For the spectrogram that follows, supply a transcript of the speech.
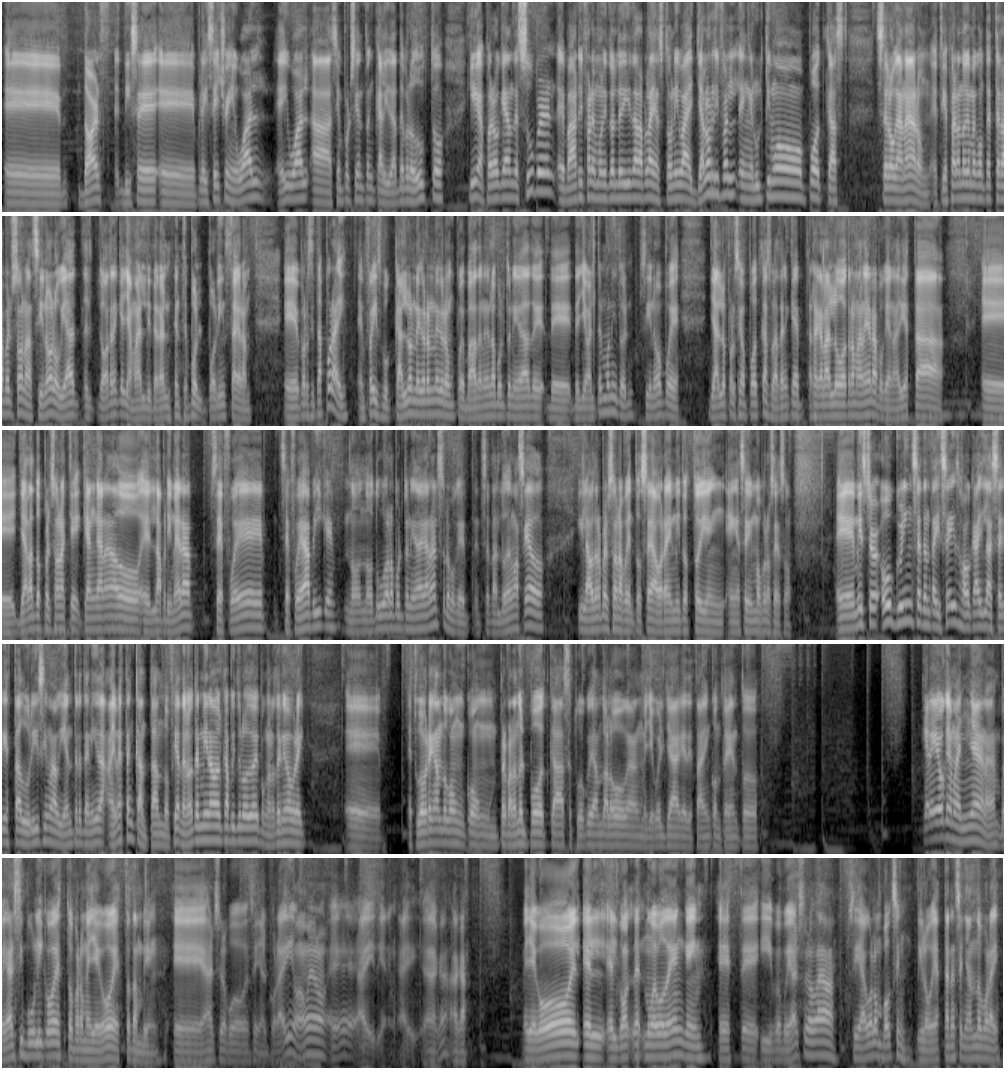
Eh, Darth dice eh, PlayStation igual, es igual a 100% en calidad de producto. Giga, espero que ande súper. Eh, va a rifar el monitor de Digital Appliance. Tony va. Ya lo rifé en el último podcast. Se lo ganaron. Estoy esperando que me conteste la persona. Si no, lo voy a, lo a tener que llamar literalmente por, por Instagram. pero si estás por ahí, en Facebook, Carlos Negrón Negrón, pues va a tener la oportunidad de, de, llevarte el monitor. Si no, pues ya en los próximos podcasts va a tener que regalarlo de otra manera porque nadie está. ya las dos personas que, que han ganado, la primera se fue, se fue a pique, no, no tuvo la oportunidad de ganárselo porque se tardó demasiado. Y la otra persona, pues entonces ahora mismo estoy en, ese mismo proceso. Eh, Mr. O Green 76, Hawkeye, la serie está durísima, bien entretenida. A mí me está encantando. Fíjate, no he terminado el capítulo de hoy porque no he tenido break. Eh, estuve bregando con, con, preparando el podcast, estuve cuidando a Logan, me llegó el jacket, estaba bien contento. Creo que mañana, voy a ver si publico esto, pero me llegó esto también. Eh, a ver si lo puedo enseñar por ahí, más o menos. Eh, ahí tienen, ahí, acá, acá. Me llegó el, el, gauntlet nuevo de Endgame. Este, y pues voy a ver si lo voy a, si hago el unboxing y lo voy a estar enseñando por ahí.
